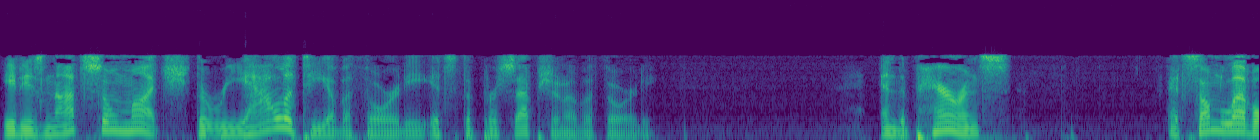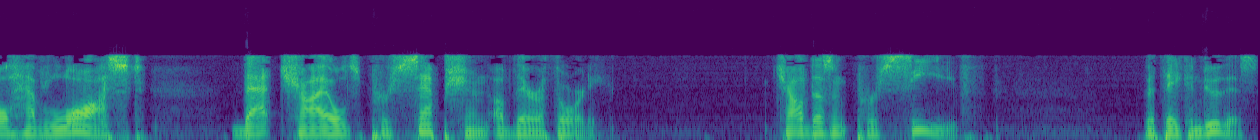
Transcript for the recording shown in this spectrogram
it is not so much the reality of authority, it's the perception of authority. And the parents, at some level, have lost that child's perception of their authority. child doesn't perceive that they can do this.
